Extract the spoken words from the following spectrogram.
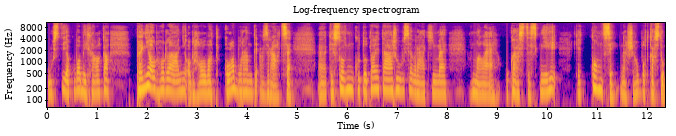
ústy Jakuba Michálka plně odhodláni odhalovat kolaboranty a zrádce. Eh, ke slovníku totalitářů se vrátíme v malé ukázce z knihy ke konci našeho podcastu.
